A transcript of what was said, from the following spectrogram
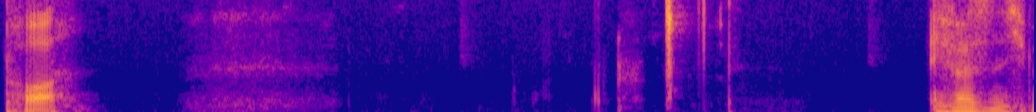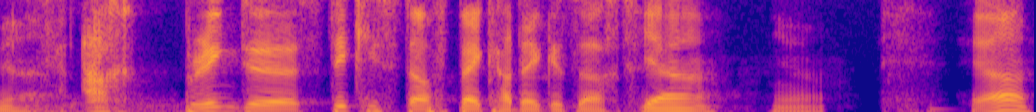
Boah. Ich weiß nicht mehr. Ach, bring the sticky stuff back, hat er gesagt. Ja, ja. Ja,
